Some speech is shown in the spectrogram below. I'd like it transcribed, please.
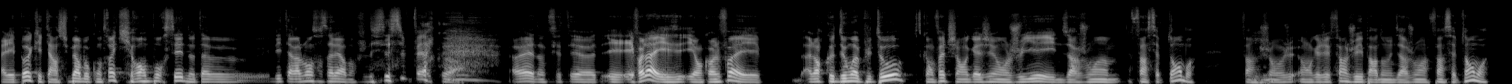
à l'époque, qui était un super beau contrat qui remboursait notamment, littéralement son salaire. Donc je me disais super. Quoi. Ouais, donc c'était. Et, voilà, et, encore une fois, et, alors que deux mois plus tôt, parce qu'en fait, je suis engagé en juillet et il nous a rejoint fin septembre, Enfin, je suis mmh engagé fin juillet, pardon, ils rejoint fin septembre.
